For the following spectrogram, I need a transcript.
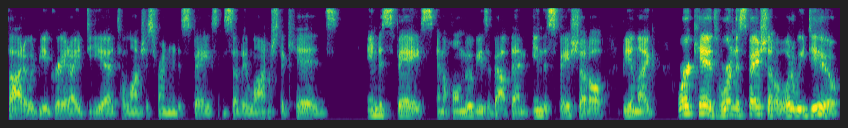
thought it would be a great idea to launch his friend into space. And so they launched the kids into space, and the whole movie is about them in the space shuttle being like, We're kids, we're in the space shuttle, what do we do?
